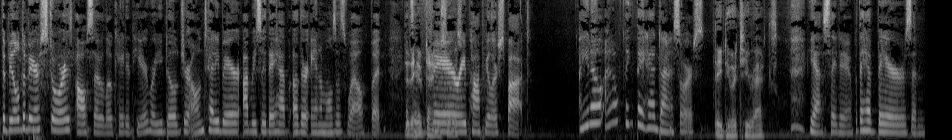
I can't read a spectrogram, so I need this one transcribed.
The Build a Bear store is also located here, where you build your own teddy bear. Obviously, they have other animals as well, but Do it's a dinosaurs? very popular spot. You know, I don't think they had dinosaurs. They do a T Rex. Yes, they do, but they have bears and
